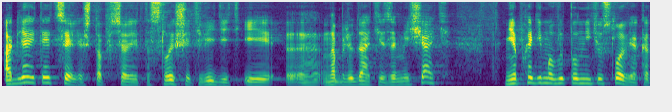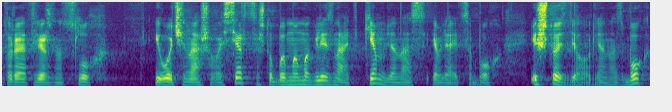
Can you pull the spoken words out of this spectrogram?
А для этой цели, чтобы все это слышать, видеть и э, наблюдать и замечать, необходимо выполнить условия, которые отвержнут слух и очи нашего сердца, чтобы мы могли знать, кем для нас является Бог, и что сделал для нас Бог,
